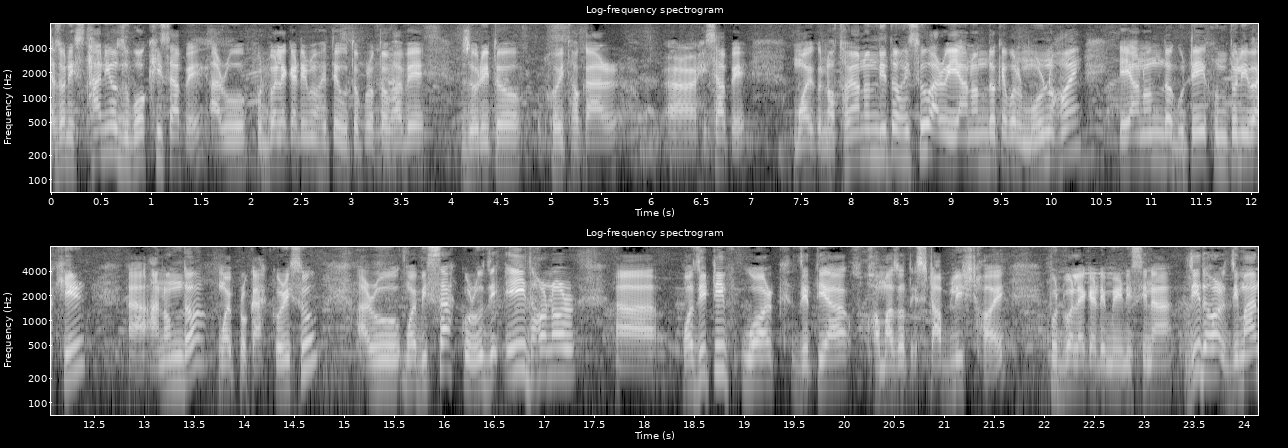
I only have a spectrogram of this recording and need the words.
এজন স্থানীয় যুৱক হিচাপে আৰু ফুটবল একাডেমীৰ সৈতে ওতপ্ৰোতভাৱে জড়িত হৈ থকাৰ হিচাপে মই নথৈ আনন্দিত হৈছোঁ আৰু এই আনন্দ কেৱল মোৰ নহয় এই আনন্দ গোটেই সোণতলীবাসীৰ আনন্দ মই প্ৰকাশ কৰিছোঁ আৰু মই বিশ্বাস কৰোঁ যে এই ধৰণৰ পজিটিভ ৱৰ্ক যেতিয়া সমাজত ইষ্টাব্লিছড হয় ফুটবল একাডেমীৰ নিচিনা যি ধৰ যিমান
